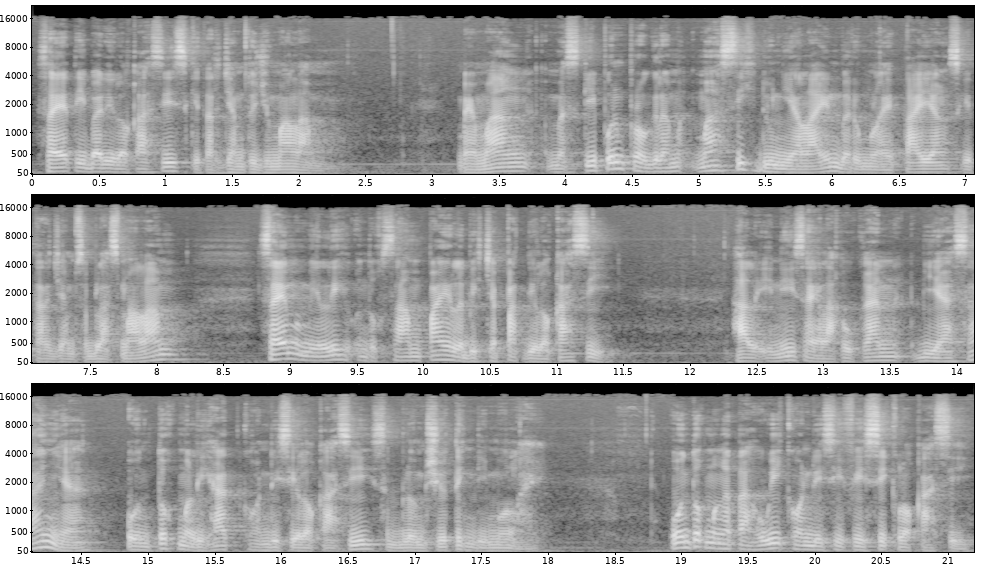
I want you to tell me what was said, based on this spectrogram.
saya tiba di lokasi sekitar jam 7 malam Memang meskipun program masih dunia lain baru mulai tayang sekitar jam 11 malam, saya memilih untuk sampai lebih cepat di lokasi. Hal ini saya lakukan biasanya untuk melihat kondisi lokasi sebelum syuting dimulai. Untuk mengetahui kondisi fisik lokasi,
